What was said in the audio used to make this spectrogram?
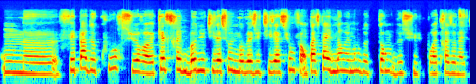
on ne fait pas de cours sur euh, quelle serait une bonne utilisation, une mauvaise utilisation. Enfin, on passe pas énormément de temps dessus, pour être très honnête.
